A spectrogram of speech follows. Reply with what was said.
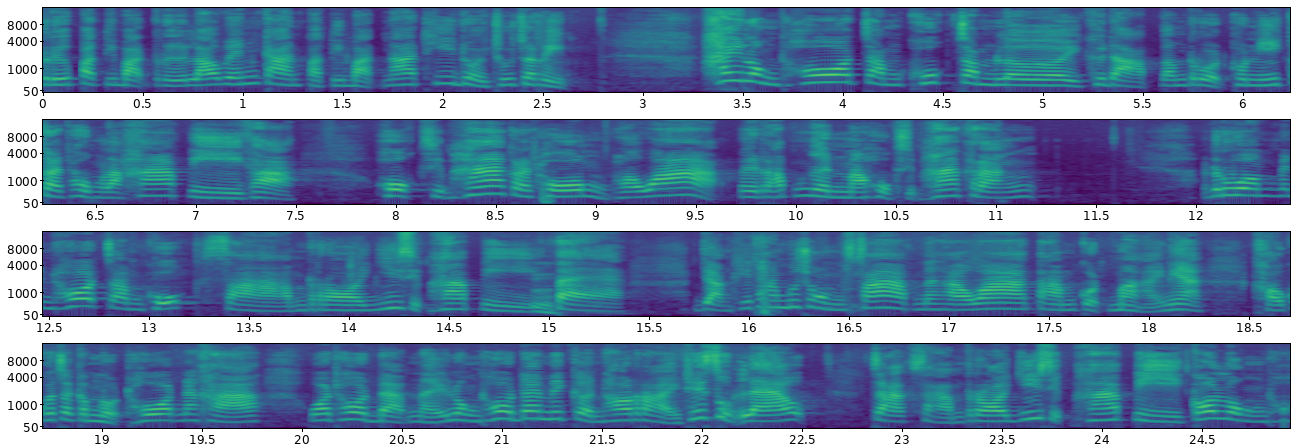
หรือปฏิบัติหรือละเว้นการปฏิบัติหน้าที่โดยทุจริตให้ลงโทษจำคุกจำเลย คือดาบตำรวจคนนี้กระทงละ 5 ปีค่ะ 65 กระทง เพราะว่าไปรับเงินมา 65 ครั้ง รวมเป็นโทษจำคุก 325 ปี แต่อย่างที่ท่านผู้ชมทราบนะคะว่าตามกฎหมายเนี่ยเขาก็จะกำหนดโทษนะคะ ว่าโทษแบบไหนลงโทษได้ไม่เกินเท่าไหร่ที่สุดแล้วจาก 325 ปีก็ลงโท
